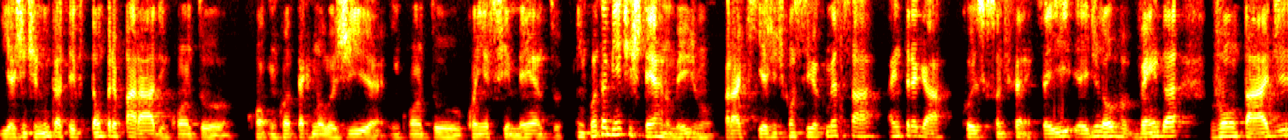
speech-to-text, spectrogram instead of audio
E a gente nunca teve tão preparado enquanto enquanto tecnologia, enquanto conhecimento, enquanto ambiente externo mesmo, para que a gente consiga começar a entregar coisas que são diferentes. Aí, aí de novo, vem da vontade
